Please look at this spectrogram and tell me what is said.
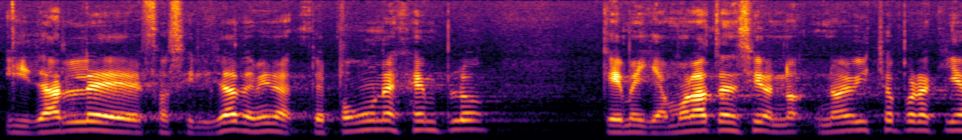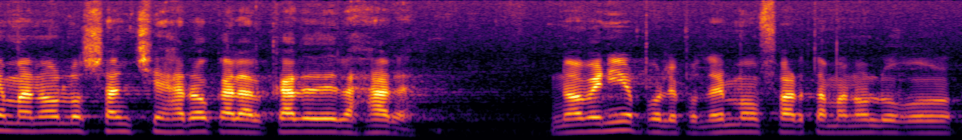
y darle facilidades. Mira, te pongo un ejemplo que me llamó la atención. No, he visto por aquí a Manolo Sánchez Aroca, el alcalde de La Jara. No ha venido, pues le pondremos falta a Manolo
